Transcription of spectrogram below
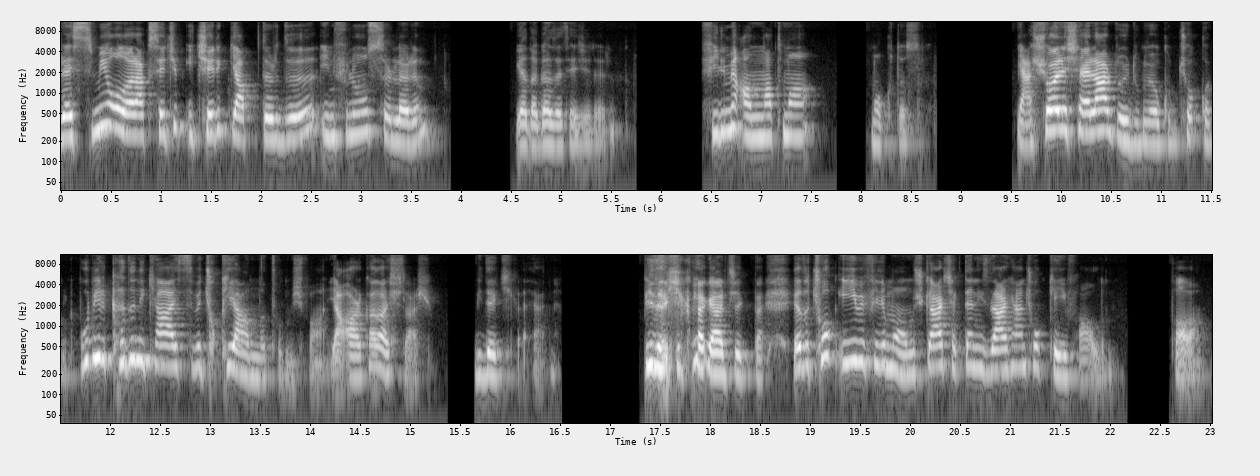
resmi olarak seçip içerik yaptırdığı influencerların ya da gazetecilerin filmi anlatma noktası. Yani şöyle şeyler duydum ve okudum çok komik. Bu bir kadın hikayesi ve çok iyi anlatılmış falan. Ya arkadaşlar bir dakika yani. Bir dakika gerçekten. Ya da çok iyi bir film olmuş. Gerçekten izlerken çok keyif aldım falan.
